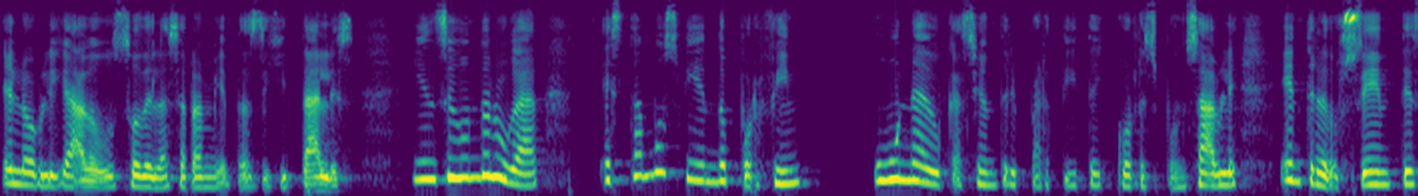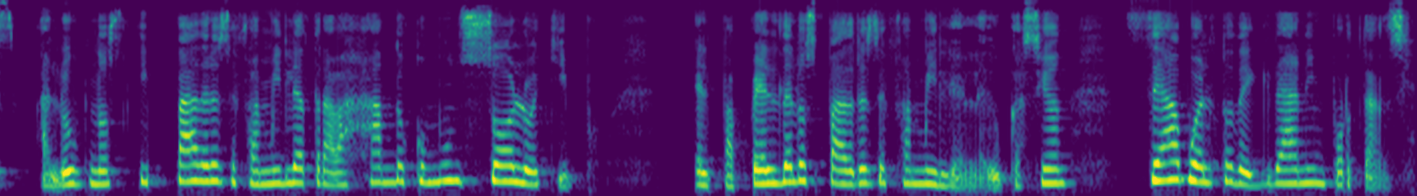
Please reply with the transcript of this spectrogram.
el obligado uso de las herramientas digitales. Y en segundo lugar, estamos viendo por fin una educación tripartita y corresponsable entre docentes, alumnos y padres de familia trabajando como un solo equipo. El papel de los padres de familia en la educación se ha vuelto de gran importancia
